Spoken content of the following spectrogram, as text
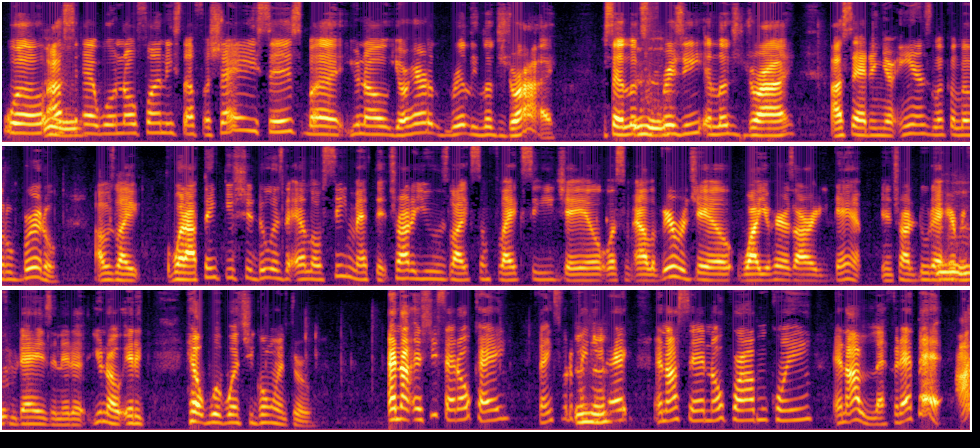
Well, I Mhm. said, well, no funny stuff for shade, sis, but you know, your hair really looks dry. I said, it looks Mhm. frizzy, it looks dry. I said, and your ends look a little brittle. I was like, what I think you should do is the LOC method. Try to use like some flaxseed gel or some aloe vera gel while your hair is already damp, and try to do that every Mhm. few days, and it, you know, it'll help with what you're going through. And I, and she said, okay, thanks for the Mhm. feedback. And I said, no problem, Queen. And I left it at that. I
